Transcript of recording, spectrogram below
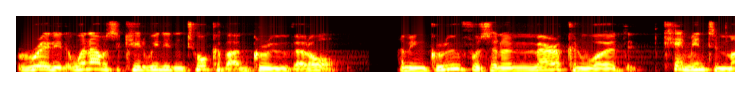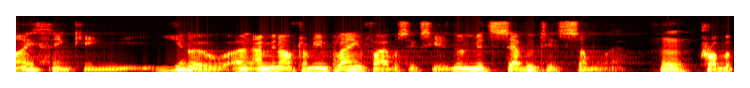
really, that when I was a kid, we didn't talk about groove at all. I mean, groove was an American word that came into my thinking, you know, I, I mean, after I've been playing five or six years, in the mid 70s somewhere, Hmm. probably,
